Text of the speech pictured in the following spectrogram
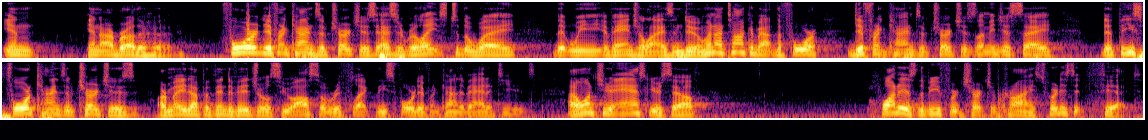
in, in our brotherhood. Four different kinds of churches as it relates to the way that we evangelize and do. And when I talk about the four different kinds of churches, let me just say that these four kinds of churches are made up of individuals who also reflect these four different kind of attitudes. I want you to ask yourself, what is the Buford Church of Christ? Where does it fit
